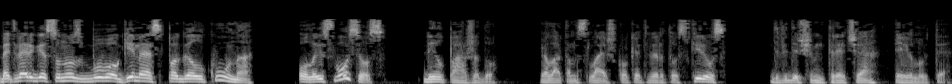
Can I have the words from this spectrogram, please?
Bet vergės sūnus buvo gimęs pagal kūną, o laisvosios dėl pažado. Galatams laiško ketvirtos skyrius 23 eilutė.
